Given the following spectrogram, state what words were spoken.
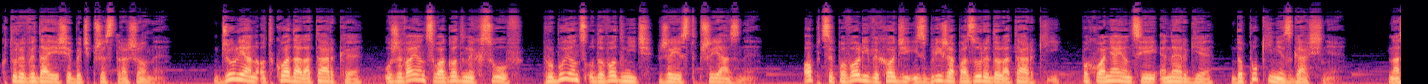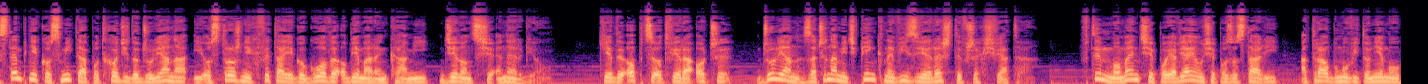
który wydaje się być przestraszony. Julian odkłada latarkę, używając łagodnych słów, próbując udowodnić, że jest przyjazny. Obcy powoli wychodzi i zbliża pazury do latarki, pochłaniając jej energię, dopóki nie zgaśnie. Następnie kosmita podchodzi do Juliana i ostrożnie chwyta jego głowę obiema rękami, dzieląc się energią. Kiedy obcy otwiera oczy, Julian zaczyna mieć piękne wizje reszty wszechświata. W tym momencie pojawiają się pozostali, a Traub mówi to niemu,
